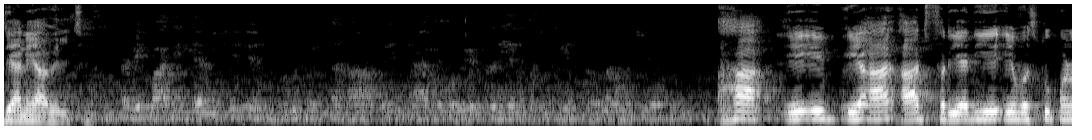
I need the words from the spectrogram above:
ધ્યાને આવેલ છે સાહેબ, એક વાત એવી આવી છે કે જો કોઈ પૈસા ના આપે ત્યાં લોકો રેડ કરી અને પછી કેસ કરતા હોય છે હા એ એ- એ આ આ જ ફરિયાદીએ એ વસ્તુ પણ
